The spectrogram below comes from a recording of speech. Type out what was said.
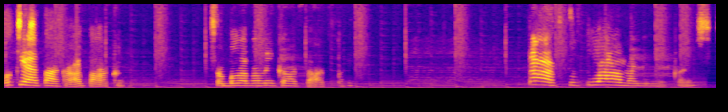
Окей, атака, атака. Щоб була велика атака. Так, тут лама є якась.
